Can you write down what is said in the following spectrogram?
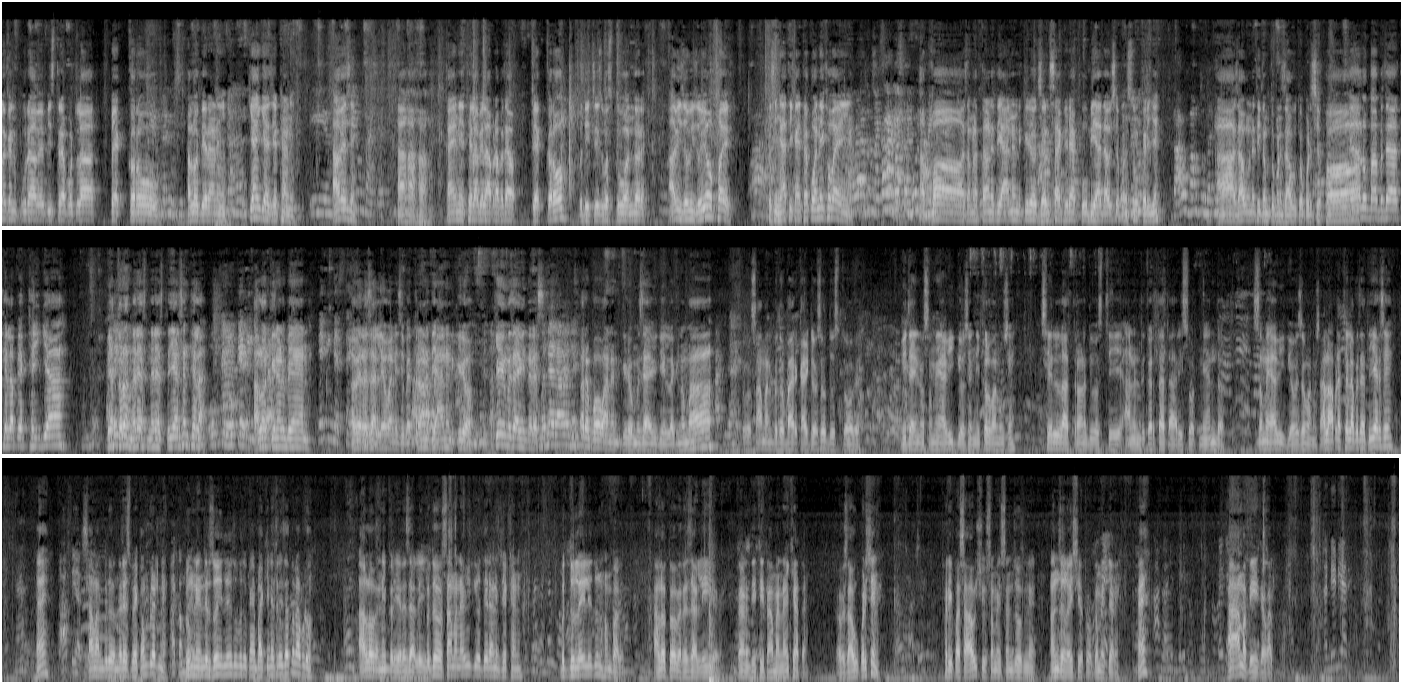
લગન પુરાવે, બિસ્તરા પોટલા પેક કરો. હલો દેરાણી, ક્યાં ગયા જેઠાણી? આવે છે? હા હા હા કાંઈ નહીં, થેલા બેલા આપણા બધા પેક કરો. બધી ચીજ વસ્તુઓ અંદર આવી જવી જોઈએ ફય પછી ત્યાંથી કાંઈ થકો નહીં ખવાય અહીંયા. બસ, હમણાં ત્રણ દી આનંદ કર્યો, જલસા કર્યા, ખૂબ યાદ આવશે, પણ શું કરીએ? હા, જાવું નથી ગમતું, પણ જાવું તો પડશે હાલો બા, બધા થેલા પેક થઈ ગયા. કરો નરેશ નરેશ તૈયાર છે ને થેલા? હાલો કિરણબેન. હવે રજા લેવાની છે ભાઈ. ત્રણથી આનંદ કર્યો. કેવી મજા આવી નરેશ? અરે બહુ આનંદ કર્યો. મજા આવી ગઈ લગ્નમાં. તો સામાન બધો બહાર કાઢ્યો છો દોસ્તો હવે. વિદાયનો સમય આવી ગયો છે નીકળવાનું છે. છેલ્લા ત્રણ દિવસથી આનંદ કરતા હતા રિસોર્ટની અંદર. સમય આવી ગયો હવે જવાનું છે. હાલો આપણા થેલા બધા તૈયાર છે? હે સામાન બધો નરેશભાઈ કમ્પ્લેટ ને. રૂમની અંદર જોઈ લીધું બધું કઈ બાકી નથી રહી જતું ને આપણું? હાલો હવે નીકળીએ રજા લઈએ. બધો સામાન આવી ગયો તેરાની જેઠાણી. બધું લઈ લીધું ને સંભાળે. હાલો તો હવે રજા લઈએ હવે. ત્રણ દીથી તામાં નાખ્યા હતા. હવે જવું પડશે ને? ફરી પાછા આવશું સમય સંજોગ ને અંજળ હશે તો ગમે ત્યારે. હે? હા આમાં બે જવાલ.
